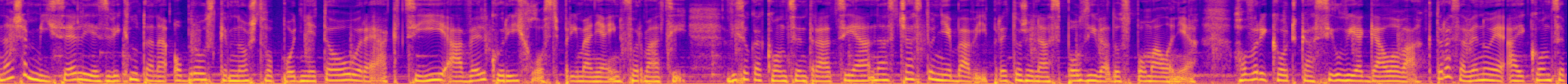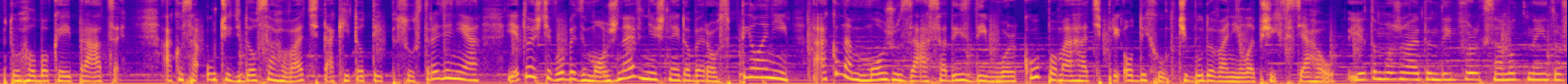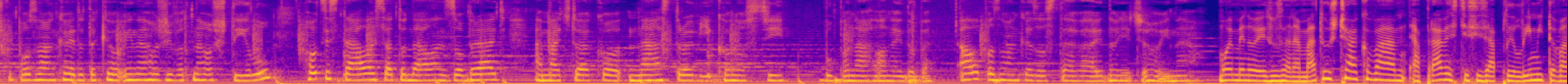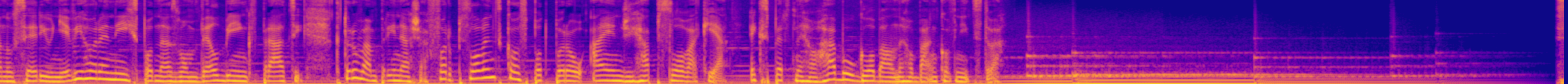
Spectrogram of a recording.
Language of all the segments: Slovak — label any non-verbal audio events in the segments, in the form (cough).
Naša myseľ je zvyknutá na obrovské množstvo podnetov, reakcií a veľkú rýchlosť príjmania informácií. Vysoká koncentrácia nás často nebaví, pretože nás pozýva do spomalenia. Hovorí koučka Silvia Galová, ktorá sa venuje aj konceptu hlbokej práce. Ako sa učiť dosahovať takýto typ sústredenia? Je to ešte vôbec možné v dnešnej dobe rozptýlení? A ako nám môžu zásady z deep worku pomáhať pri oddychu či budovaní lepších vzťahov? Je to možno aj ten deep work samotný trošku pozvánka je do takého iného životného štýlu, hoci stále sa to dá len zobrať a mať to ako nástroj výkonnosti v uponáhlanej dobe. Ale pozvánka zostáva aj do niečoho iného. Moje meno je Zuzana Matuščáková a práve ste si zapli limitovanú sériu nevyhorených s podnázvom Wellbeing v práci, ktorú vám prináša Forbes Slovensko s podporou ING Hub Slovakia, expertného hubu globálneho bankovníctva.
